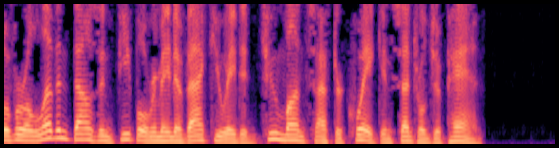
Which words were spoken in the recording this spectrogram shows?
Over 11,000 people remain evacuated two months after quake in central Japan.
